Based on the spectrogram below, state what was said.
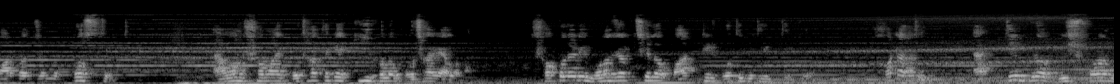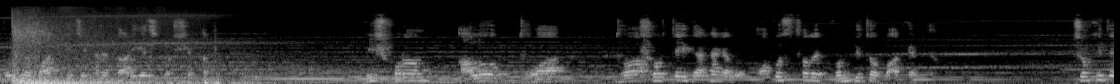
মারবার জন্য প্রস্তুত, এমন সময় কোথা থেকে কি হলো বোঝা গেল না। সকলেরই মনোযোগ ছিল বাঘটির গতিবিধির দিকে। হঠাৎই এক তীব্র বিস্ফোরণ ঘটল বাঘটি যেখানে দাঁড়িয়েছিল সেখানে। বিস্ফোরণ, আলো, ধোয়া ধোয়া সরতেই দেখা গেল অকস্থলে খণ্ডিত বাঘের দেহ। চকিতে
